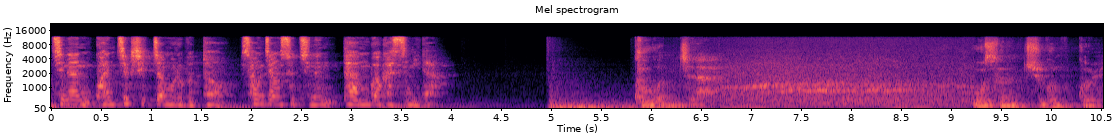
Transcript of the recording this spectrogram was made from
지난 관측 시점으로부터 성장 수치는 다음과 같습니다. 구원자. 우선은 죽음꿀,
